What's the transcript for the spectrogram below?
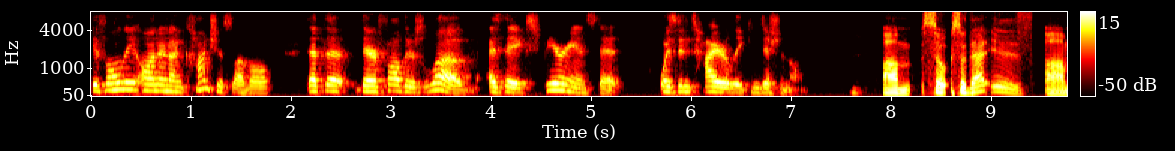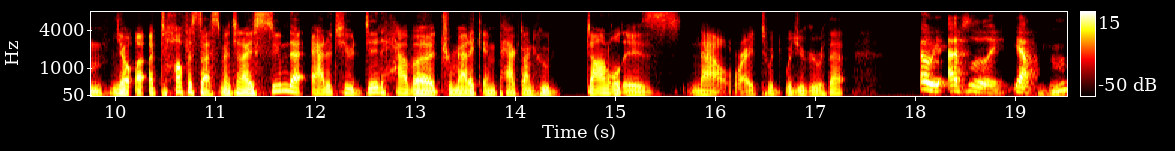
if only on an unconscious level, that the, their father's love, as they experienced it, was entirely conditional. Um, so, so that is, um, you know, a, a, tough assessment, and I assume that attitude did have a dramatic impact on who Donald is now, right? Would Would you agree with that? Oh, absolutely, yeah. Mm-hmm. mm-hmm.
